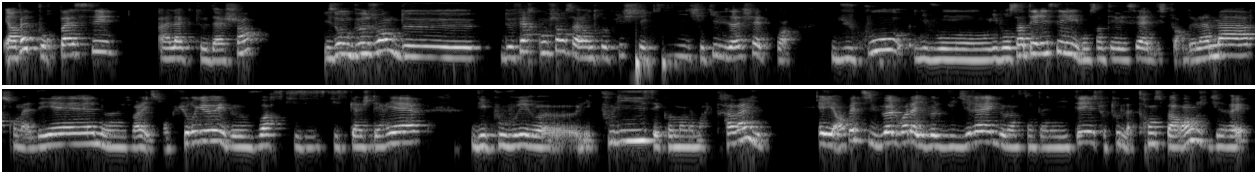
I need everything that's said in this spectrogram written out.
Et en fait, pour passer à l'acte d'achat, ils ont besoin de, de faire confiance à l'entreprise chez qui, chez qui ils achètent. Quoi. Du coup, ils vont, ils vont s'intéresser, ils vont s'intéresser à l'histoire de la marque, son ADN. Euh, voilà, ils sont curieux, ils veulent voir ce qui, se cache derrière, découvrir euh, les coulisses et comment la marque travaille. Et en fait, ils veulent, voilà, ils veulent du direct, de l'instantanéité, surtout de la transparence, je dirais.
